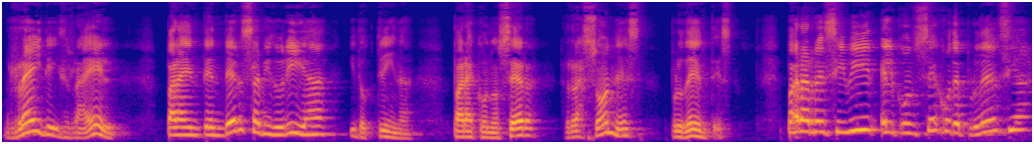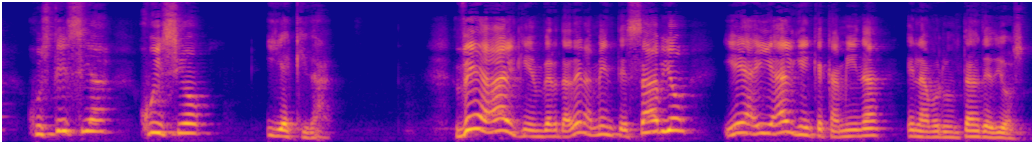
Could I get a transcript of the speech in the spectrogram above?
rey de Israel, para entender sabiduría y doctrina, para conocer razones prudentes, para recibir el consejo de prudencia, justicia, juicio y equidad. Ve a alguien verdaderamente sabio y he ahí alguien que camina en la voluntad de Dios.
